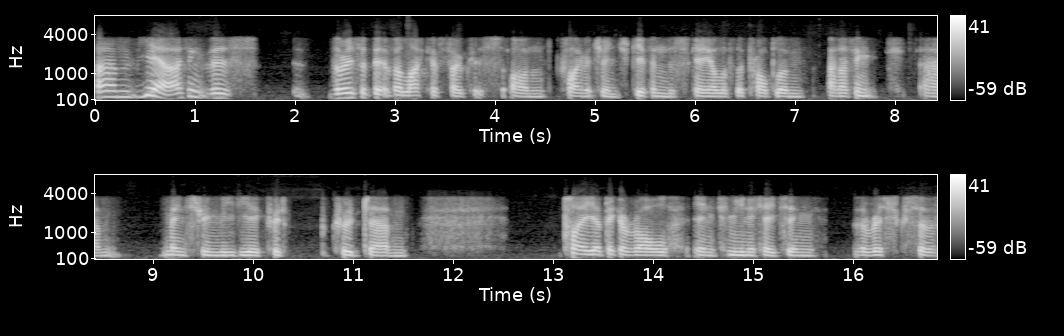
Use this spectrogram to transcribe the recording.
Um, yeah, I think there's there is a bit of a lack of focus on climate change given the scale of the problem, and I think um, mainstream media could could um, play a bigger role in communicating the risks of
